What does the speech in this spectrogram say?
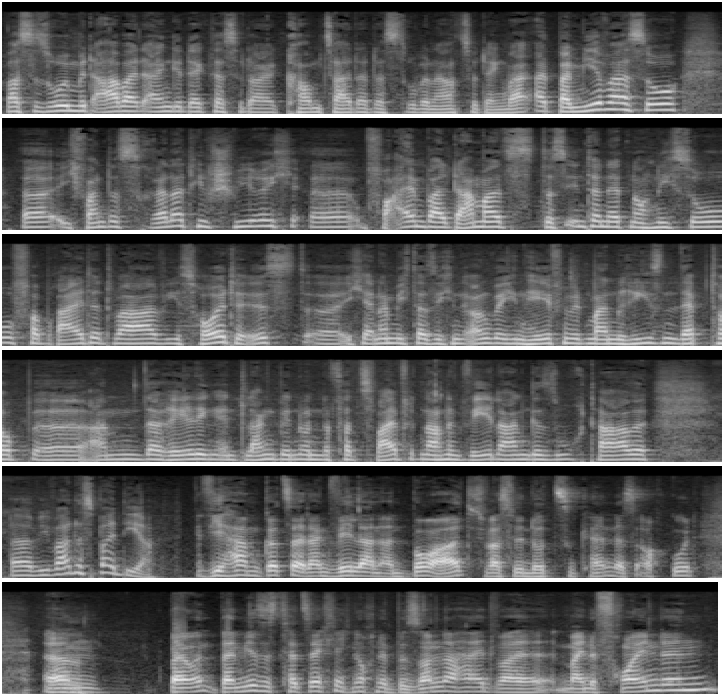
warst du so mit Arbeit eingedeckt, dass du da kaum Zeit hattest, darüber nachzudenken? Weil, äh, bei mir war es so, äh, ich fand das relativ schwierig, vor allem weil damals das Internet noch nicht so verbreitet war, wie es heute ist. ich erinnere mich, dass ich in irgendwelchen Häfen mit meinem riesen Laptop an der Reling entlang bin und verzweifelt nach einem WLAN gesucht habe. Äh, wie war das bei dir? Wir haben Gott sei Dank WLAN an Bord, was wir nutzen können, das ist auch gut. Ähm, mhm. bei, bei, mir ist es tatsächlich noch eine Besonderheit, weil meine Freundin,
